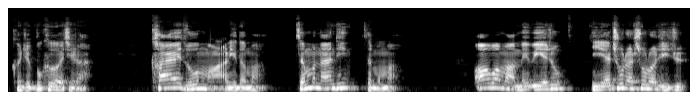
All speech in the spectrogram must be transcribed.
可就不客气了，开足马力的骂，怎么难听怎么骂。奥巴马没憋住，也出来说了几句，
